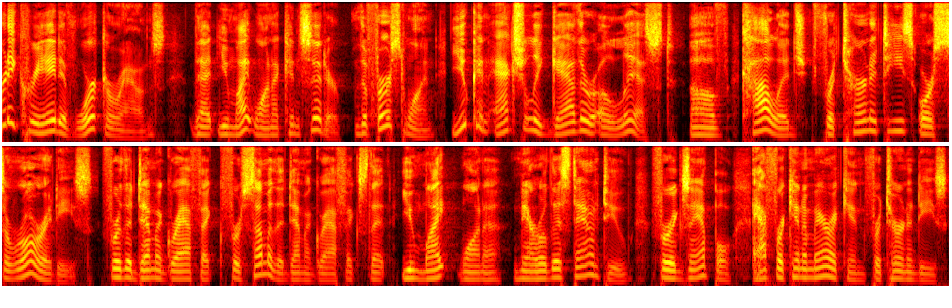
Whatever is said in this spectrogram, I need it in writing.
pretty creative workarounds that you might want to consider. The first one, you can actually gather a list of college fraternities or sororities for the demographic, for some of the demographics that you might want to narrow this down to. For example, African American fraternities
